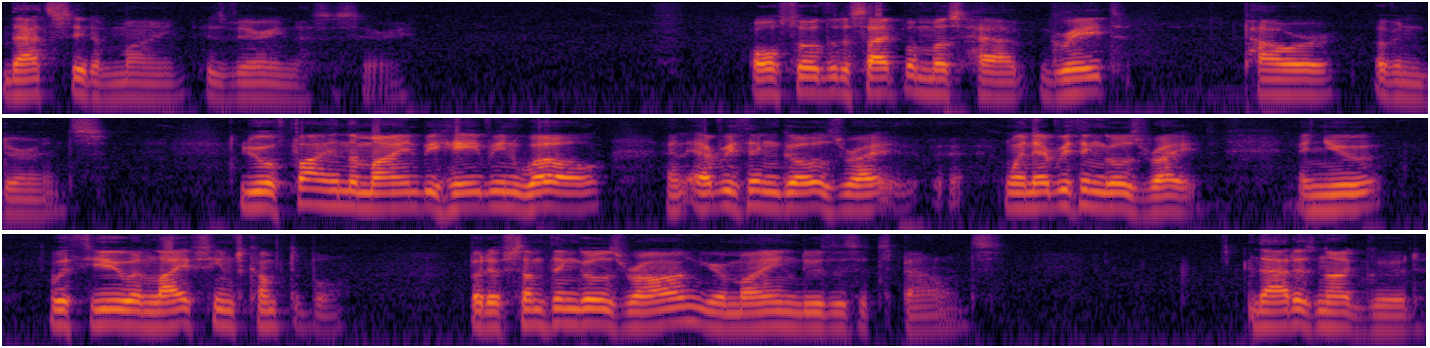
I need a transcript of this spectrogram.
that state of mind is very necessary. Also, the disciple must have great power of endurance. You will find the mind behaving well and everything goes right when everything goes right and you with you and life seems comfortable. But if something goes wrong, your mind loses its balance. That is not good.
